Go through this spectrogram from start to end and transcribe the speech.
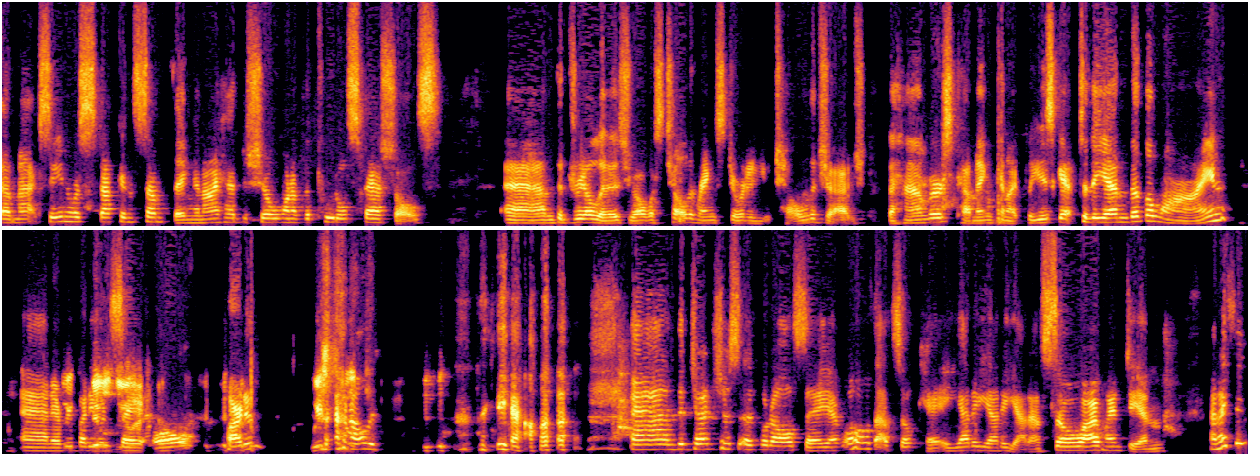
and Maxine was stuck in something, and I had to show one of the poodle specials. And the drill is you always tell the ring steward and you tell the judge, the handler's coming. Can I please get to the end of the line? And everybody would say. Oh, pardon? and all the, yeah. and the judges uh, would all say, oh, that's okay, yada, yada, yada. So I went in, and I think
